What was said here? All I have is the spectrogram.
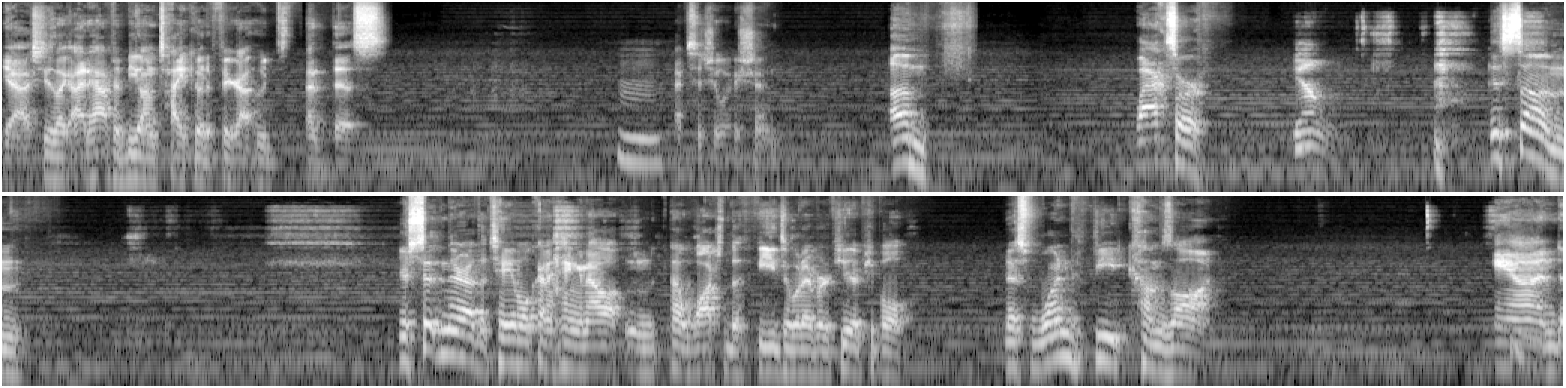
Yeah, she's like, "I'd have to be on Tycho to figure out who sent this." Hmm. type situation. Um, Waxor, Yeah. this um, you're sitting there at the table, kind of hanging out and kind of watching the feeds or whatever. A few other people. This one feed comes on, and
